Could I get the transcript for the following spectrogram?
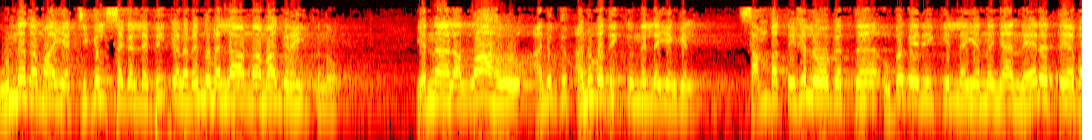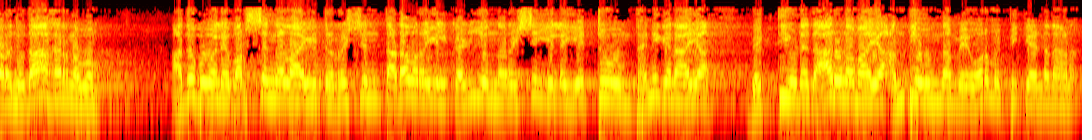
ഉന്നതമായ ചികിത്സകൾ ലഭിക്കണമെന്നുമെല്ലാം നാം ആഗ്രഹിക്കുന്നു. എന്നാൽ അള്ളാഹു അനു അനുവദിക്കുന്നില്ല എങ്കിൽ സമ്പത്ത് ഇഹലോകത്ത് ഉപകരിക്കില്ല എന്ന് ഞാൻ നേരത്തെ പറഞ്ഞ. ഉദാഹരണവും അതുപോലെ വർഷങ്ങളായിട്ട് റഷ്യൻ തടവറയിൽ കഴിയുന്ന റഷ്യയിലെ ഏറ്റവും ധനികനായ വ്യക്തിയുടെ ദാരുണമായ അന്ത്യവും നമ്മെ ഓർമ്മിപ്പിക്കേണ്ടതാണ്.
